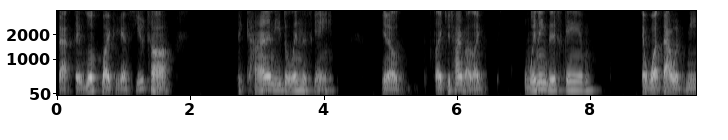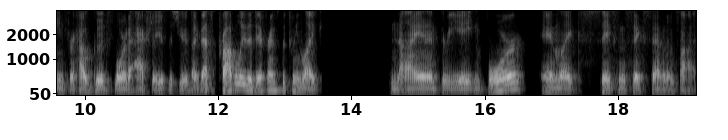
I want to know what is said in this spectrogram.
that they looked like against Utah, they kind of need to win this game. You know, like you're talking about, like winning this game and what that would mean for how good Florida actually is this year. Like that's probably the difference between like nine and three, eight and four, and like six and six, seven and five.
